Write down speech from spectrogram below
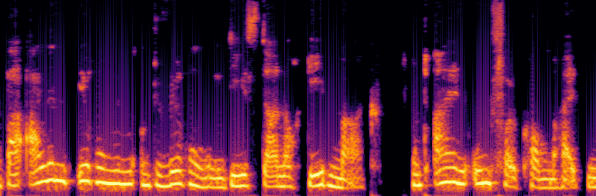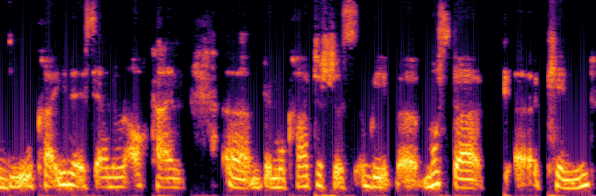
bei allen Irrungen und Wirrungen, die es da noch geben mag, und allen Unvollkommenheiten. Die Ukraine ist ja nun auch kein äh, demokratisches äh, Musterkind,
